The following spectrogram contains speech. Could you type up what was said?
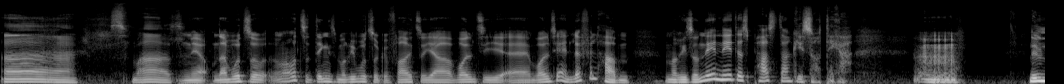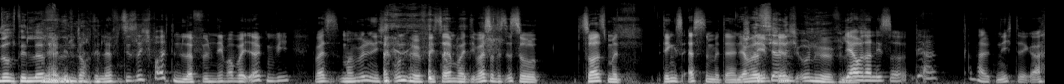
Ah, smart. Ja, und dann wurde so, wurde so Dings, Marie wurde so gefragt, so, ja, wollen Sie, äh, wollen Sie einen Löffel haben? Und Marie so, nee, nee, das passt, danke. Ich so, Digga, mm, Nimm doch den ja, Löffel. nimm doch den Löffel. Sie so, ich wollte den Löffel nehmen, aber irgendwie, weißt, man will nicht unhöflich sein, weil, die, weißt du, das ist so, du sollst mit Dings essen mit deinen ja, aber das ist ja Stäbchen. nicht unhöflich. Ja, aber dann nicht so, ja, dann halt nicht, Digga.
